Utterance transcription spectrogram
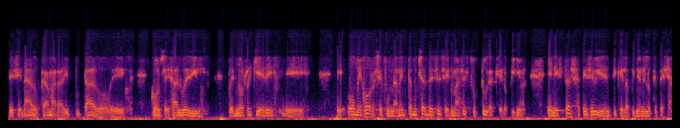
de Senado, Cámara, diputado, eh, concejal o edil, pues no requiere eh, eh, o mejor, se fundamenta muchas veces en más estructura que en opinión. En estas es evidente que la opinión es lo que pesa.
